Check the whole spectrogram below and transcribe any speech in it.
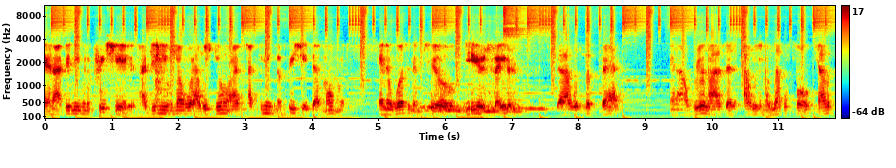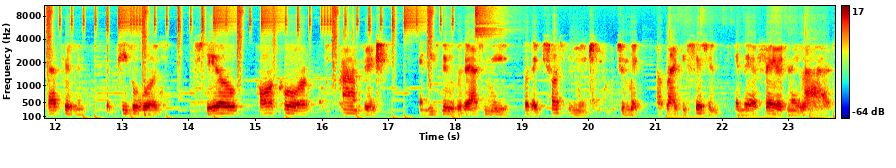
And I didn't even appreciate it. I didn't even know what I was doing. I, I didn't even appreciate that moment. And it wasn't until years later that I would look back and I realized that I was in a level four Calipatch prison. The people were still hardcore convicts and these dudes was asking me, because they trusted me to make a right decision in their affairs and their lives.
